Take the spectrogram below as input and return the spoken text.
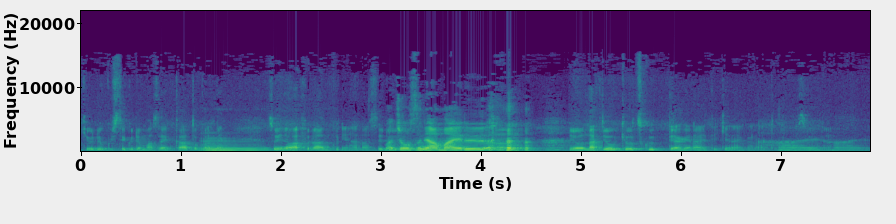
協力してくれませんかとかね。うん。そういうのはフランクに話せる、まあ上手に甘える、うん、ような状況を作ってあげないといけないかなと思いはいはいますよね、はい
